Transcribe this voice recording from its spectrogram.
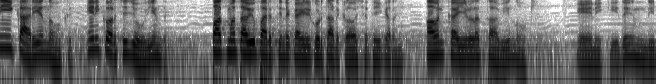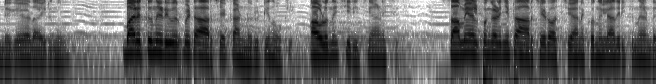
നീ ഈ കറിയെന്ന് നോക്ക്. എനിക്ക് കുറച്ച് ജോലിയുണ്ട്. പത്മ തവി പരത്തിന്റെ കയ്യിൽ കൊടുത്ത് അടുക്കള വശത്തേക്ക് ഇറങ്ങി. അവൻ കയ്യിലുള്ള തവിയും നോക്കി. എനിക്കിത് എന്തിന്റെ കേടായിരുന്നു? ഭരത്ത് നെടിവീർപ്പിട്ട് ആർച്ചയെ കണ്ണുരുട്ടി നോക്കി. അവളൊന്ന് ചിരിച്ച് കാണിച്ച്. സമയം അല്പം കഴിഞ്ഞിട്ട് ആർച്ചയുടെ ഒച്ചയാനക്കൊന്നും ഇല്ലാതിരിക്കുന്നത് കണ്ട്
